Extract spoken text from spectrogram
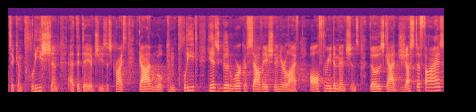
to completion at the day of Jesus Christ. God will complete his good work of salvation in your life, all three dimensions. Those God justifies,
